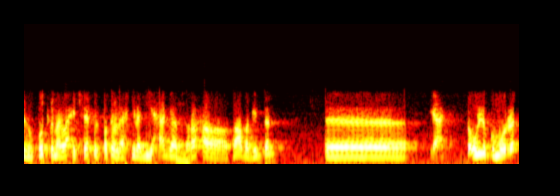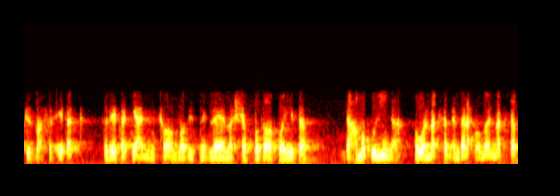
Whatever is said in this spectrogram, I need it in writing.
من كتر ما الواحد شاف الفترة الأخيرة دي حاجة بصراحة صعبة جدا. آه، يعني بقول للجمهور ركز مع فرقتك. فرقتك يعني إن شاء الله بإذن الله ماشية بخطى كويسة. دعمكم لينا. هو المكسب امبارح والله المكسب.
